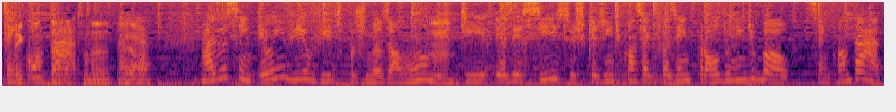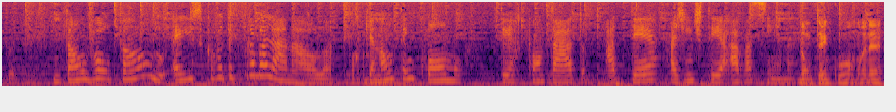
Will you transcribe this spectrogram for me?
tem, tem contato, contato, né? É. é. Mas assim, eu envio vídeo para os meus alunos hum. de exercícios que a gente consegue fazer em prol do handball, sem contato. Então, voltando, é isso que eu vou ter que trabalhar na aula, porque não tem como ter contato até a gente ter a vacina. Não tem como, né?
